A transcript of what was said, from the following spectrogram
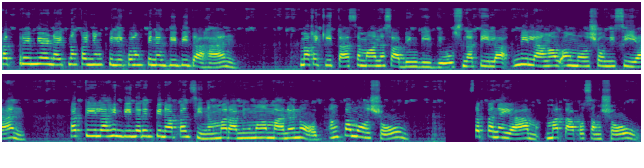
at premiere night ng kanyang pelikulang pinagbibidahan. Makikita sa mga nasabing videos na tila nilangaw ang show ni Sian at tila hindi na rin pinapansin ng maraming mga manonood ang pamall show. Sa panayam, matapos ang show,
